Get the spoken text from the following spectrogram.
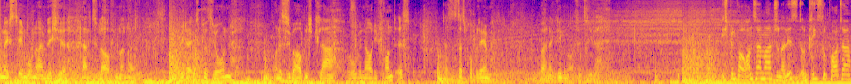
Schon extrem unheimlich hier lang zu laufen. Man hört immer wieder Explosionen und es ist überhaupt nicht klar, wo genau die Front ist. Das ist das Problem bei einer Gegenoffensive. Ich bin Paul Ronsheimer, Journalist und Kriegsreporter.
